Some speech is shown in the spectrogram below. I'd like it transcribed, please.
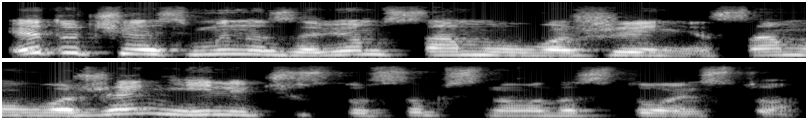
Эту часть мы назовем самоуважение. Самоуважение или чувство собственного достоинства.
